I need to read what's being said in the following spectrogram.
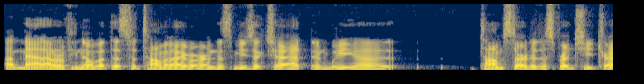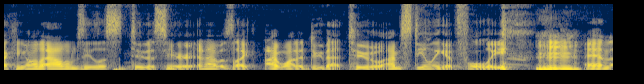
uh, Matt, I don't know if you know about this, but Tom and I are in this music chat and we uh Tom started a spreadsheet tracking all the albums he listened to this year and I was like, I want to do that too. I'm stealing it fully. hmm and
